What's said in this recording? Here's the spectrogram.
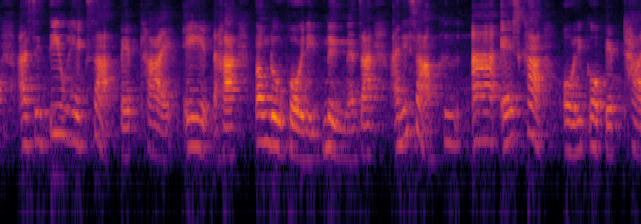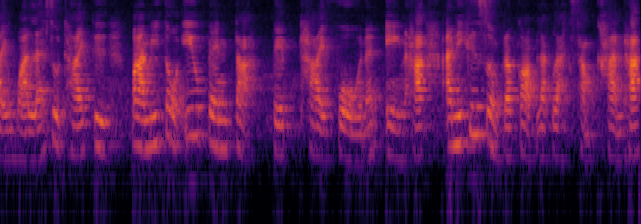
2อะซิติลเฮกซาเปปไทด์เอนะคะ ต้องดูโพยนิดหนึ่งนะจ๊ะ อันที่ 3 คือ RH ค่ะโอลิโกเปปไทด์วันและสุดท้ายคือปามิโตอิลเป็นตะเปปไทด์โฟนั่นเองนะคะ อันนี้คือส่วนประกอบหลักๆสำคัญนะคะ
